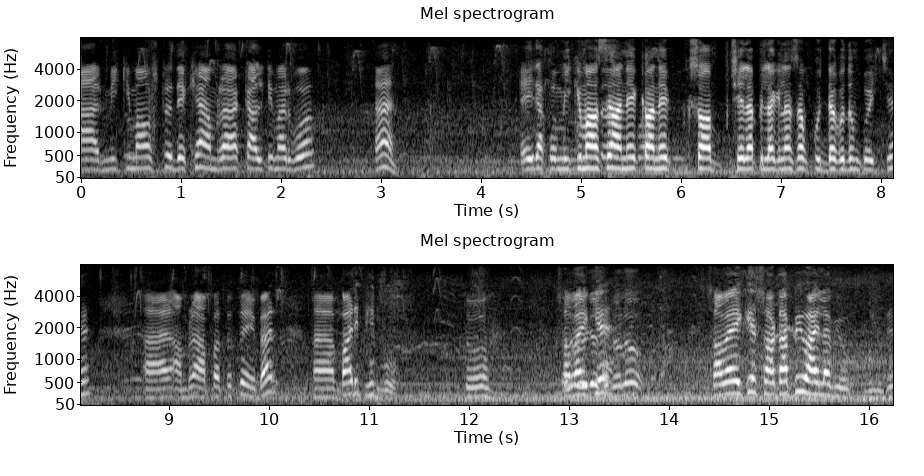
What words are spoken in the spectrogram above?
আর মিকি মাউসটা দেখে আমরা কালটি মারবো। হ্যাঁ? এই দেখো মিকি মাউসে অনেক অনেক সব ছেলা পিলা গেলাম সব কুদ্দা কুদুম করছে। আর আমরা আপাতত এবার বাড়ি ফিরবো। তো সবাইকে সবাইকে শর্ট আপি আই লাভ ইউ বলে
